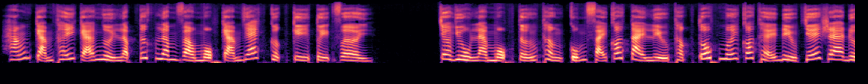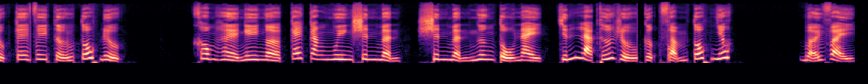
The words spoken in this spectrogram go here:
hắn cảm thấy cả người lập tức lâm vào một cảm giác cực kỳ tuyệt vời. Cho dù là một tử thần cũng phải có tài liệu thật tốt mới có thể điều chế ra được cây vi tử tốt được. Không hề nghi ngờ cái căn nguyên sinh mệnh, sinh mệnh ngưng tụ này chính là thứ rượu cực phẩm tốt nhất. Bởi vậy,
